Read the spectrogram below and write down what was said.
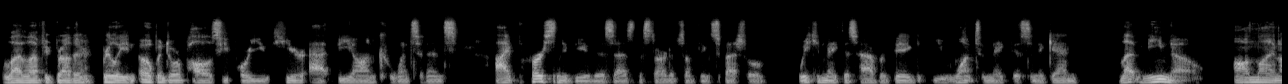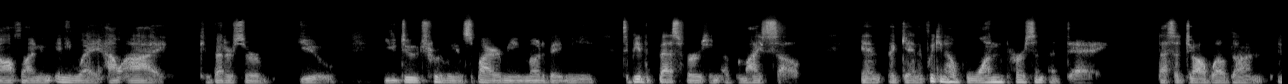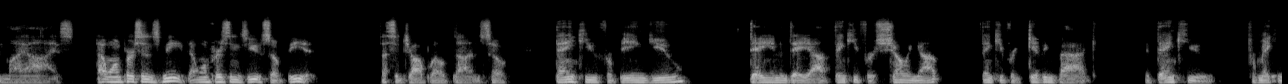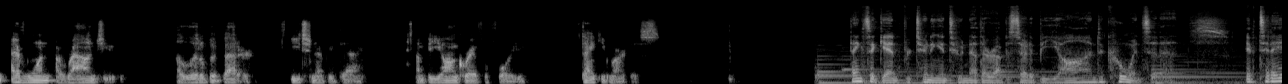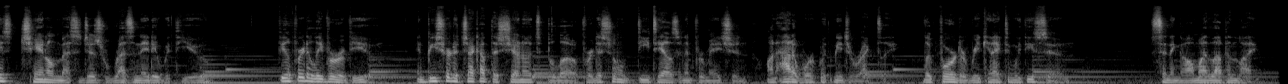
Well, I love you, brother. Really an open door policy for you here at Beyond Coincidence. I personally view this as the start of something special. We can make this however big you want to make this. And again, let me know online, offline, in any way how I can better serve you. You do truly inspire me, motivate me to be the best version of myself. And again, if we can help one person a day, that's a job well done in my eyes. That one person is me, that one person is you. So be it that's a job well done. So thank you for being you day in and day out. Thank you for showing up. Thank you for giving back. And thank you for making everyone around you a little bit better each and every day. I'm beyond grateful for you. Thank you, Marcus. Thanks again for tuning into another episode of Beyond Coincidence. If today's channel messages resonated with you, feel free to leave a review and be sure to check out the show notes below for additional details and information on how to work with me directly. Look forward to reconnecting with you soon. Sending all my love and light.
